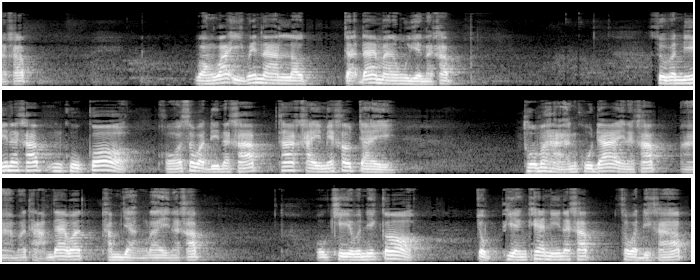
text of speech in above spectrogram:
นะครับ หวังว่าอีกไม่นานเราจะได้มาโรงเรียนนะครับ ส่วนวันนี้นะครับคุณครูก็ขอสวัสดีนะครับ ถ้าใครไม่เข้าใจ โทรมาหาคุณครูได้นะครับามาถามได้ว่าทำอย่างไรนะครับ โอเค วันนี้ก็จบเพียงแค่นี้นะครับ สวัสดีครับ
